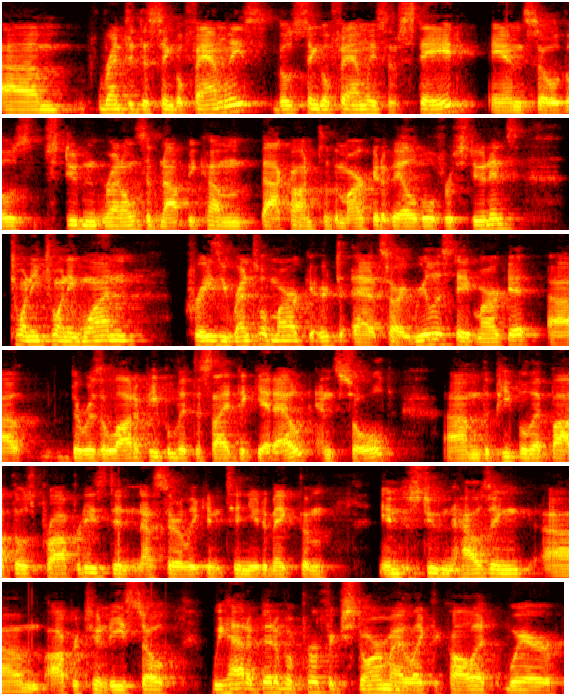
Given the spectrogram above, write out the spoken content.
um, rented to single families. Those single families have stayed, and so those student rentals have not become back onto the market available for students. 2021 crazy rental market, uh, sorry, real estate market, uh, there was a lot of people that decided to get out and sold. Um, the people that bought those properties didn't necessarily continue to make them into student housing um, opportunities. So we had a bit of a perfect storm, I like to call it, where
